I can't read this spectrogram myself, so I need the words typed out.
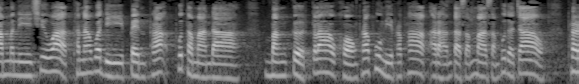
ามณีชื่อว่าธนวดีเป็นพระพุทธมารดา บังเกิดเกล้าวของพระผู้มีพระภาคอรหันตสัมมาสัมพุทธเจ้า พระ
